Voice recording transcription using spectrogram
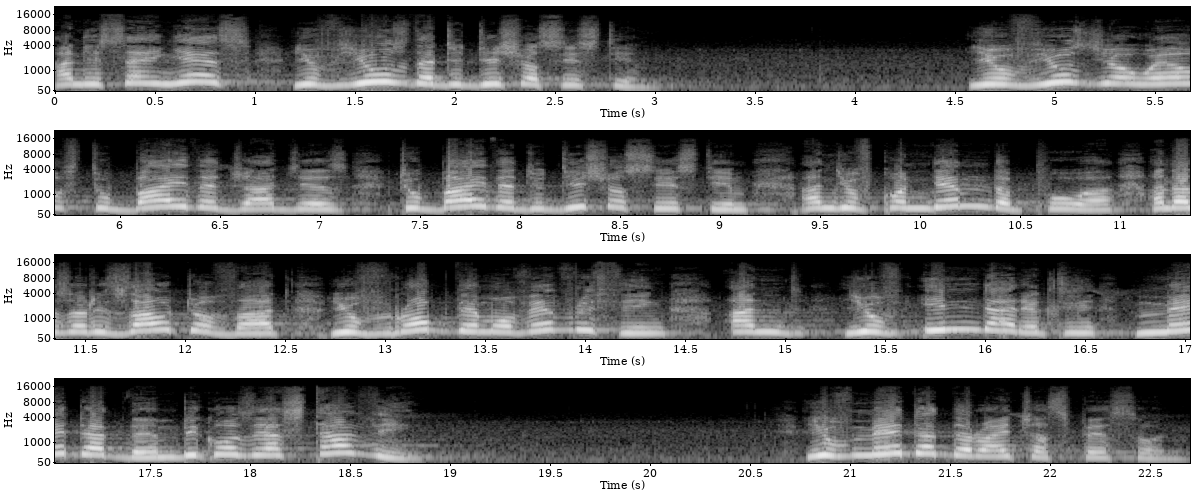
And he's saying, yes, you've used the judicial system. You've used your wealth to buy the judges, to buy the judicial system, and you've condemned the poor. And as a result of that, you've robbed them of everything, and you've indirectly murdered them because they are starving. You've murdered the righteous person.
